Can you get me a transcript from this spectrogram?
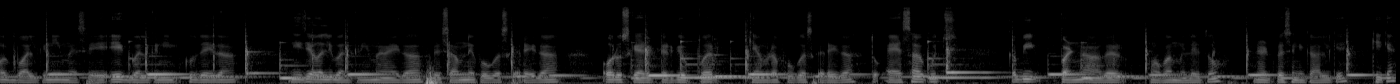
और बालकनी में से एक बालकनी कूदेगा, नीचे वाली बालकनी में आएगा, फिर सामने फोकस करेगा और उस कैरेक्टर के ऊपर कैमरा फोकस करेगा। तो ऐसा कुछ कभी पढ़ना अगर मौका मिले तो नेट पे से निकाल के, ठीक है?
